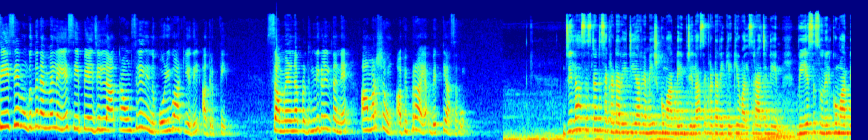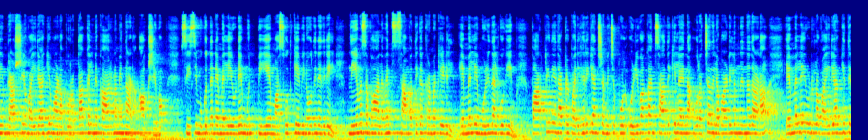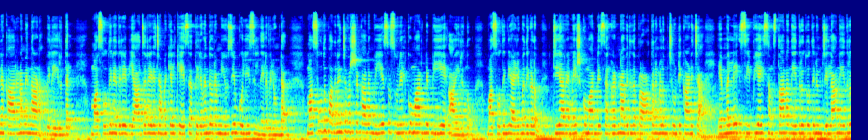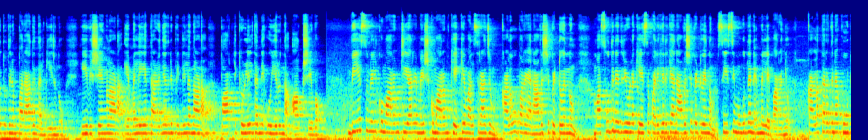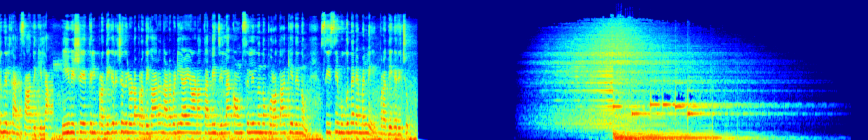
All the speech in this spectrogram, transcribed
C C Mukundan M L എയെ C P I ജില്ലാ കൗൺസിലിൽ നിന്നും ഒഴിവാക്കിയതിൽ അതൃപ്തി. സമ്മേളന പ്രതിനിധികളിൽ തന്നെ അമർഷവും അഭിപ്രായ വ്യത്യാസവും. ജില്ലാ assistant secretary T R Ramesh കുമാറിന്റെയും ജില്ലാ സെക്രട്ടറി കെ കെ വത്സരാജിന്റെയും വി എസ് സുനിൽകുമാറിന്റെയും രാഷ്ട്രീയ വൈരാഗ്യമാണ് പുറത്താക്കലിന് കാരണമെന്നാണ് ആക്ഷേപം. C C Mukundan M L എയുടെ മുൻ പി എ മസൂദ് കെ വിനോദിനെതിരെ നിയമസഭാ അലവൻസ് സാമ്പത്തിക ക്രമക്കേടിൽ എം എൽ എ മൊഴി നൽകുകയും പാർട്ടി നേതാക്കൾ പരിഹരിക്കാൻ ശ്രമിച്ചപ്പോൾ ഒഴിവാക്കാൻ സാധിക്കില്ല എന്ന ഉറച്ച നിലപാടിലും നിന്നതാണ് എം എൽ എയോടുള്ള വൈരാഗ്യത്തിന് കാരണമെന്നാണ് വിലയിരുത്തൽ. മസൂദിനെതിരെ വ്യാജരേഖ ചമയ്ക്കൽ കേസ് തിരുവനന്തപുരം മ്യൂസിയം പോലീസിൽ നിലവിലുണ്ട്. മസൂദ് പതിനഞ്ച് വർഷക്കാലം വി എസ് സുനിൽകുമാറിന്റെ പി എ ആയിരുന്നു. മസൂദിന്റെ അഴിമതികളും ടി ആർ രമേശ് കുമാറിന്റെ സംഘടനാ വിരുദ്ധ പ്രവർത്തനങ്ങളും ചൂണ്ടിക്കാണിച്ച M L A C P I സംസ്ഥാന നേതൃത്വത്തിനും ജില്ലാ നേതൃത്വത്തിനും പരാതി നൽകിയിരുന്നു. ഈ വിഷയങ്ങളാണ് എം എൽ എയെ തഴഞ്ഞതിന് പിന്നിലെന്നാണ് പാർട്ടിക്കുള്ളിൽ തന്നെ ഉയരുന്ന ആക്ഷേപം. വി എസ് സുനിൽകുമാറും ടി ആർ രമേശ് കുമാറും കെ കെ വത്സരാജും കളവ് പറയാൻ ആവശ്യപ്പെട്ടുവെന്നും മസൂദിനെതിരെയുള്ള കേസ് പരിഹരിക്കാൻ ആവശ്യപ്പെട്ടുവെന്നും C C Mukundan M L A പറഞ്ഞു. കള്ളത്തരത്തിന് കൂട്ടുനിൽക്കാൻ സാധിക്കില്ല. ഈ വിഷയത്തിൽ പ്രതികരിച്ചതിലുള്ള പ്രതികാര നടപടിയായാണ് തന്നെ ജില്ലാ കൗൺസിലിൽ നിന്നും പുറത്താക്കിയതെന്നും C C Mukundan M L A പ്രതികരിച്ചു.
